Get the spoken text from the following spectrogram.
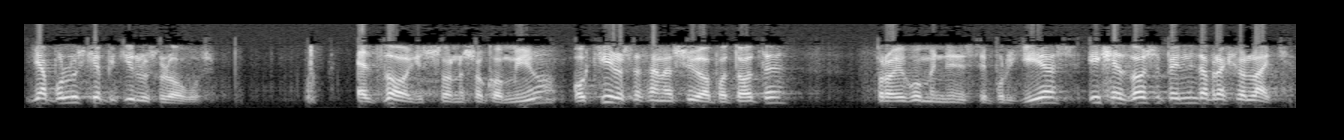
για πολλούς και ποικίλους λόγους. Εδώ στο νοσοκομείο, ο κύριος Αθανασίου από τότε, προηγούμενης Υπουργείας, είχε δώσει 50 βραχιολάκια.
